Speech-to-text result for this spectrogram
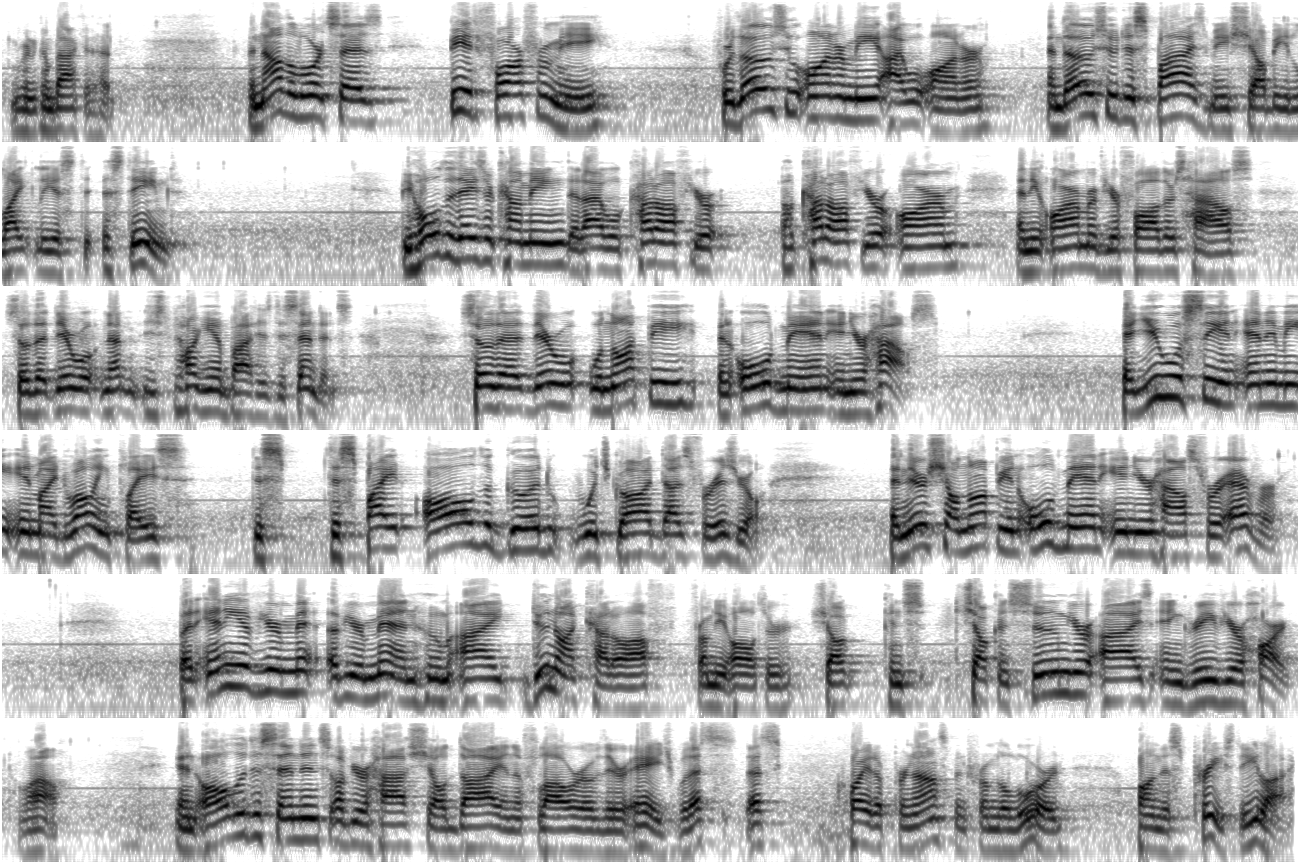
We're going to come back to that. But now the Lord says, Be it far from me, for those who honor me I will honor, and those who despise me shall be lightly esteemed. Behold, the days are coming that I will cut off your, uh, cut off your arm and the arm of your father's house, so that there will, not, he's talking about his descendants, so that there will not be an old man in your house. And you will see an enemy in my dwelling place, despite all the good which God does for Israel. And there shall not be an old man in your house forever. But any of your, me, of your men whom I do not cut off from the altar shall, cons, shall consume your eyes and grieve your heart. Wow and all the descendants of your house shall die in the flower of their age. Well, that's, that's quite a pronouncement from the Lord on this priest, Eli.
